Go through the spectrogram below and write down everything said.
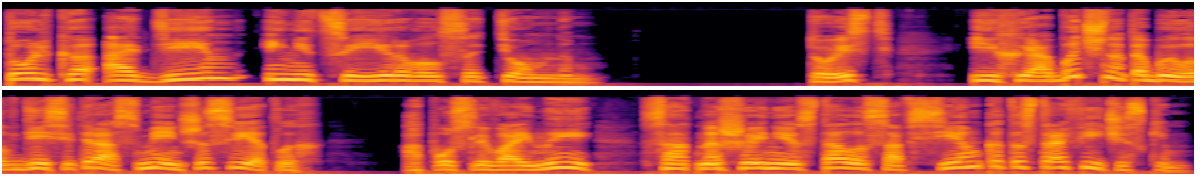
только один инициировался темным. То есть их и обычно-то было в десять раз меньше светлых, а после войны соотношение стало совсем катастрофическим.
